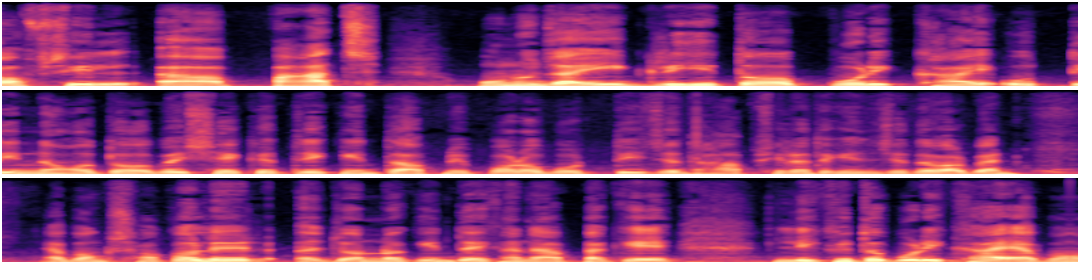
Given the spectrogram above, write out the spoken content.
তফসিল পাঁচ অনুযায়ী গৃহীত পরীক্ষায় উত্তীর্ণ হতে হবে। সেক্ষেত্রে কিন্তু আপনি পরবর্তী যে ধাপ, সেটাতে কিন্তু যেতে পারবেন এবং সকলের জন্য কিন্তু এখানে আপনাকে লিখিত পরীক্ষা এবং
